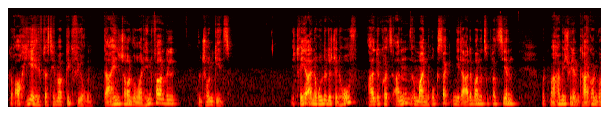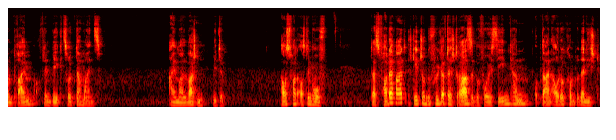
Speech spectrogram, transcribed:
Doch auch hier hilft das Thema Blickführung. Da hinschauen, wo man hinfahren will, und schon geht's. Ich drehe eine Runde durch den Hof, halte kurz an, um meinen Rucksack in die Ladewanne zu platzieren und mache mich mit dem Cargon von Prime auf den Weg zurück nach Mainz. Einmal waschen, bitte. Ausfahrt aus dem Hof. Das Vorderrad steht schon gefühlt auf der Straße, bevor ich sehen kann, ob da ein Auto kommt oder nicht.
